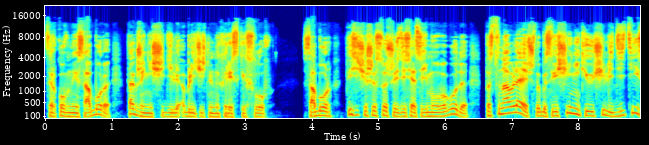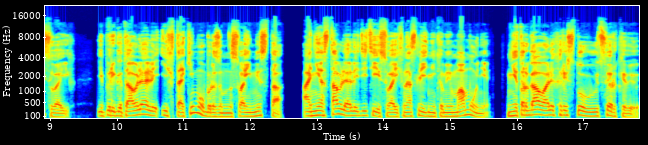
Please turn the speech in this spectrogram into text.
Церковные соборы также не щадили обличительных резких слов. Собор 1667 года постановляет, чтобы священники учили детей своих и приготовляли их таким образом на свои места, а не оставляли детей своих наследниками мамоне, не торговали Христовую церковью,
